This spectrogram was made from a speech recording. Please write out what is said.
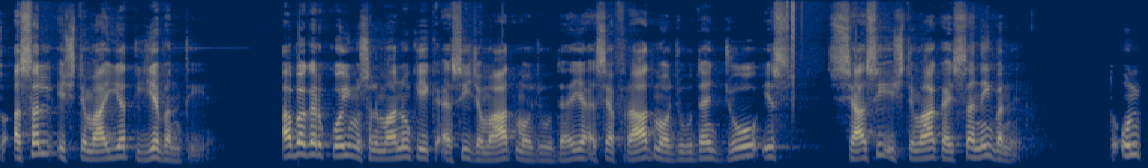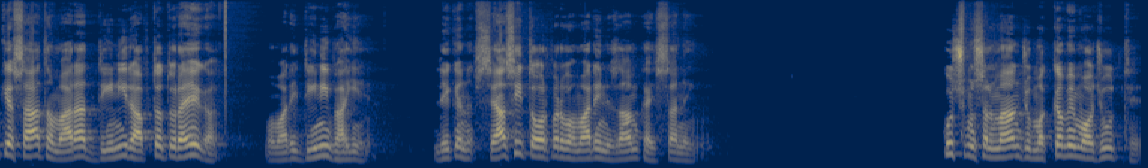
تو اصل اجتماعیت یہ بنتی ہے اب اگر کوئی مسلمانوں کی ایک ایسی جماعت موجود ہے یا ایسے افراد موجود ہیں جو اس سیاسی اجتماع کا حصہ نہیں بنے، تو ان کے ساتھ ہمارا دینی رابطہ تو رہے گا، وہ ہماری دینی بھائی ہیں، لیکن سیاسی طور پر وہ ہمارے نظام کا حصہ نہیں۔ کچھ مسلمان جو مکہ میں موجود تھے،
